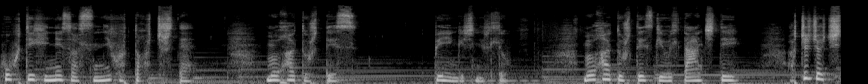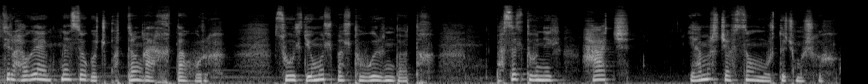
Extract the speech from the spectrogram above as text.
Хүүхдийг хинээс олсон нэг утга учиртай. Муухай дүртээс би ингэж нэрлэв. Муухай дүртээс гэвэл даанчдээ. Очиж очиж тэр хогийн амтнаас өгж гутран гайхахтаа хүрэх. Сүүлд юм л бол түгээр нь дуудах. Бас л түүнийг хаач ямар ч явсан мөрдөж мөшгөх.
